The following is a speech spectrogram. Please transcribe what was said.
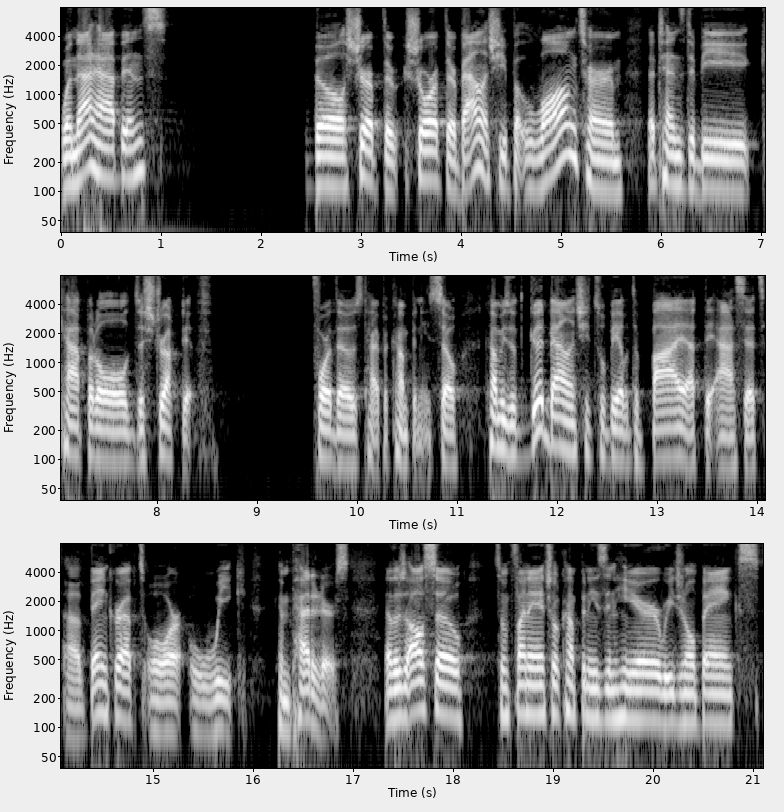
when that happens, they'll shore up their shore up their balance sheet, but long term that tends to be capital destructive. For those type of companies. So companies with good balance sheets will be able to buy up the assets of bankrupt or weak competitors. Now there's also some financial companies in here, regional banks.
